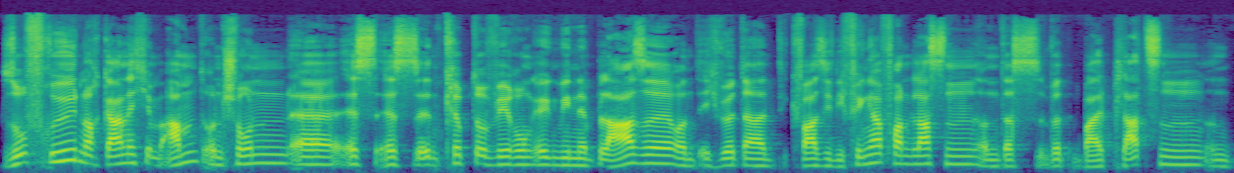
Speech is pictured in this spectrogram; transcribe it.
so früh noch gar nicht im Amt und schon äh, ist, ist in Kryptowährung irgendwie eine Blase und ich würde da quasi die Finger von lassen und das wird bald platzen und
